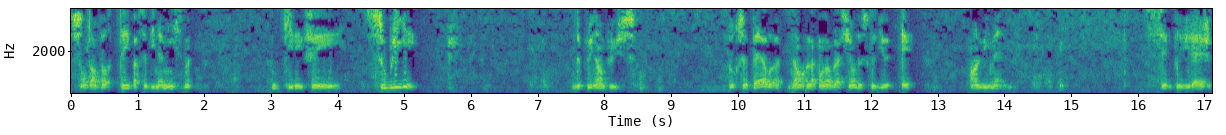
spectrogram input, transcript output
Sont emportés par ce dynamisme qui les fait s'oublier de plus en plus pour se perdre dans la contemplation de ce que Dieu est en lui-même. C'est le privilège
